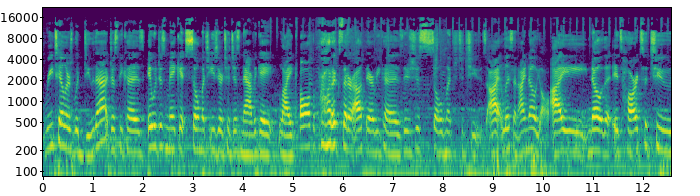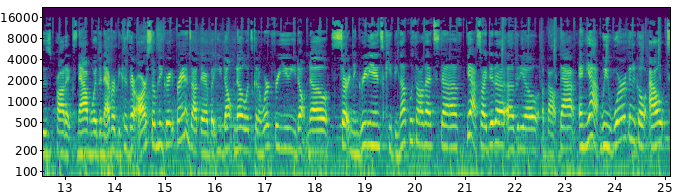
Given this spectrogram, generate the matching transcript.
retailers would do that just because it would just make it so much easier to just navigate like all the products that are out there because there's just so much to choose. I listen, I know y'all. I know that it's hard to choose products now more than ever because there are so many great brands out there, but you don't know what's gonna work for you you. You don't know certain ingredients, keeping up with all that stuff. Yeah, so I did a, a video about that. And yeah, we were gonna go out,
